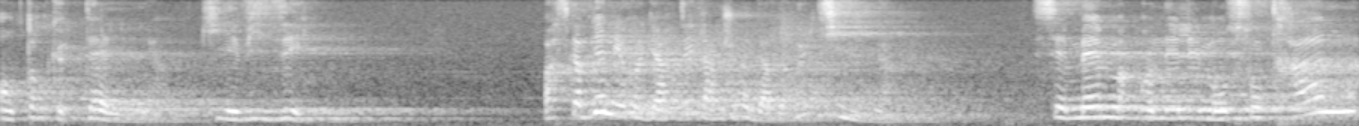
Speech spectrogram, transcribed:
en tant que tel qui est visé. Parce qu'à bien y regarder, l'argent est d'abord utile. C'est même un élément central,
